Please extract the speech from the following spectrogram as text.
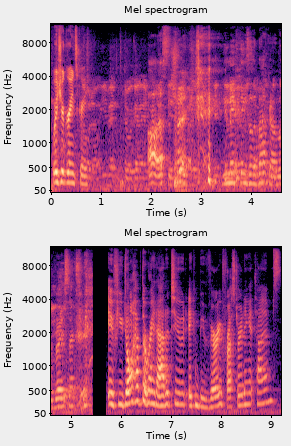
Where's your green screen? Oh, that's the trick. you make things in the background look very sexy. If you don't have the right attitude, it can be very frustrating at times.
